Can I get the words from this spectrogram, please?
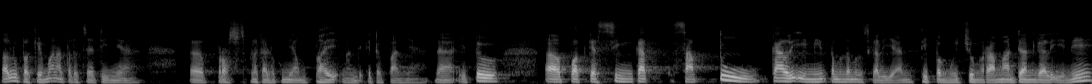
Lalu bagaimana terjadinya eh, proses penegakan hukum yang baik nanti ke depannya? Nah, itu podcast singkat Sabtu kali ini teman-teman sekalian di penghujung Ramadan kali ini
